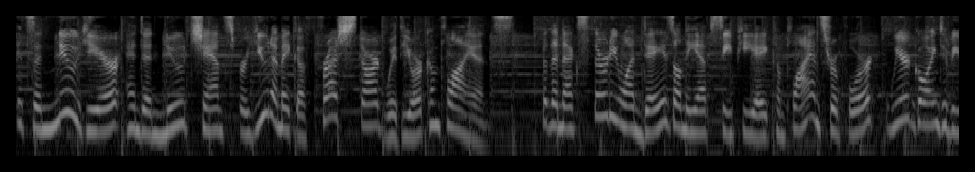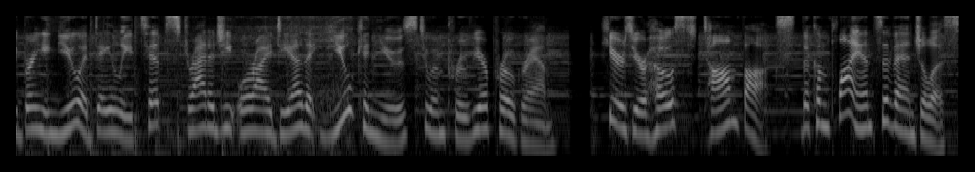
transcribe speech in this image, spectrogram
It's a new year and a new chance for you to make a fresh start with your compliance. For the next 31 days on the FCPA Compliance Report, we're going to be bringing you a daily tip, strategy, or idea that you can use to improve your program. Here's your host, Tom Fox, the Compliance Evangelist.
